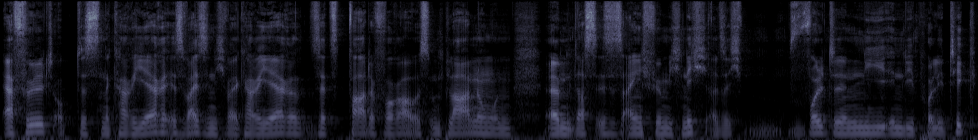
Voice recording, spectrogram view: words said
erfüllt. Ob das eine Karriere ist, weiß ich nicht, weil Karriere setzt Pfade voraus und Planung und ähm, das ist es eigentlich für mich nicht. Also ich wollte nie in die Politik,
